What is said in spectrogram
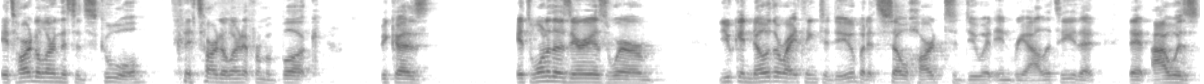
It's hard to learn this in school. It's hard to learn it from a book because it's one of those areas where you can know the right thing to do, but it's so hard to do it in reality that that I was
